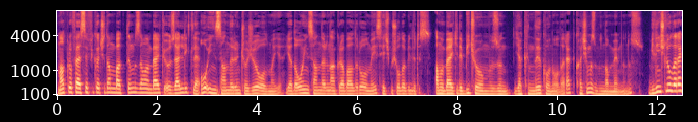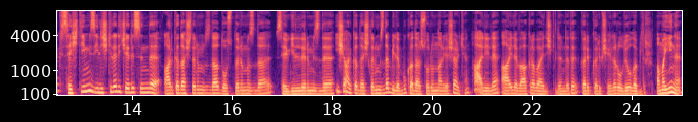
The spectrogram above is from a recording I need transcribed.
Makro felsefik açıdan baktığımız zaman belki özellikle o insanların çocuğu olmayı ya da o insanların akrabaları olmayı seçmiş olabiliriz. Ama belki de birçoğumuzun yakındığı konu olarak kaçımız bundan memnunuz? Bilinçli olarak seçtiğimiz ilişkiler içerisinde arkadaşlarımızda, dostlarımızda, sevgililerimizde, iş arkadaşlarımızda bile bu kadar sorunlar yaşarken haliyle aile ve akraba ilişkilerinde de garip garip garip şeyler oluyor olabilir. Ama yine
